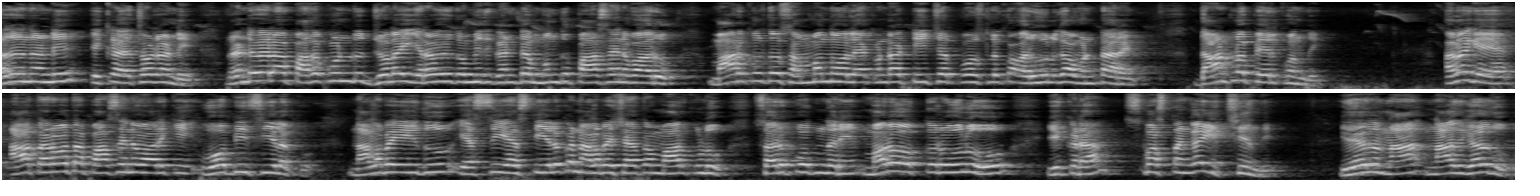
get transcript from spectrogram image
అదేందండి ఇక్కడ చూడండి. రెండు వేల పదకొండు జూలై ఇరవై తొమ్మిది కంటే ముందు పాస్ అయిన వారు మార్కులతో సంబంధం లేకుండా టీచర్ పోస్టులకు అర్హులుగా ఉంటారని దాంట్లో పేర్కొంది. అలాగే ఆ తర్వాత పాస్ అయిన వారికి ఓబీసీలకు నలభై ఐదు ఎస్సీ ఎస్టీలకు నలభై శాతం మార్కులు సరిపోతుందని మరో ఉత్తర్వులు ఇక్కడ స్పష్టంగా ఇచ్చింది. ఇదేదో నా నాది కాదు.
